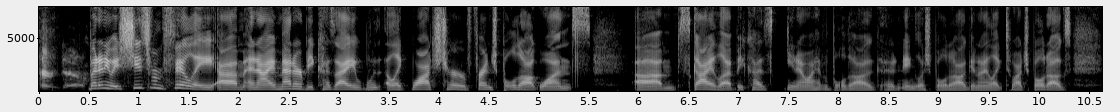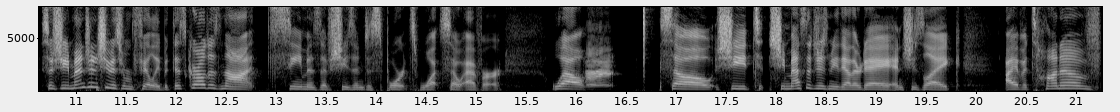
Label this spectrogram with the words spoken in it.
There we go. But anyway, she's from Philly, um, and I met her because I was like watched her French bulldog once, um, Skyla, because you know I have a bulldog, an English bulldog, and I like to watch bulldogs. So she mentioned she was from Philly, but this girl does not seem as if she's into sports whatsoever. Well, right. so she t- she messages me the other day and she's like I have a ton of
